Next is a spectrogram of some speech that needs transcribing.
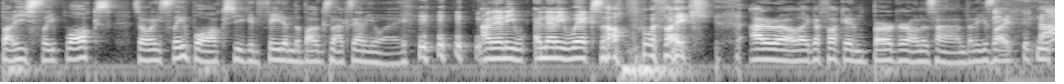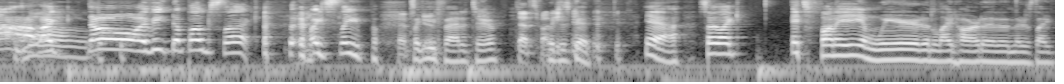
But he sleepwalks. So when he sleepwalks, you can feed him the bug snacks anyway, and then he and then he wakes up with like I don't know, like a fucking burger on his hand, and he's like, ah, No. like no, I've eaten a bug snack. if I sleep, That's it's like you good. fed it to him, That's funny. which is good. yeah, so like it's funny and weird and lighthearted, and there's like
